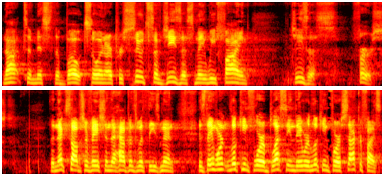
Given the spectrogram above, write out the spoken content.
not to miss the boat. So, in our pursuits of Jesus, may we find Jesus first. The next observation that happens with these men is they weren't looking for a blessing, they were looking for a sacrifice.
